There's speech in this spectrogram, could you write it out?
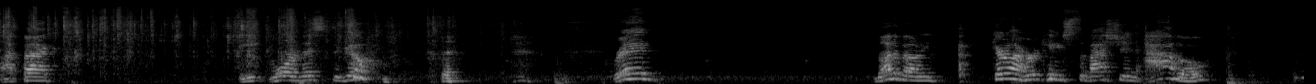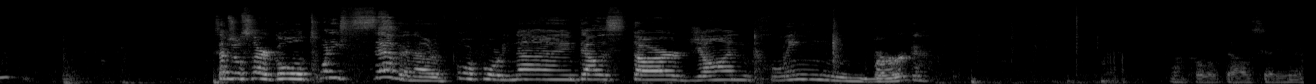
Last pack. Eight more of this to go. Red. Not a bounty. Carolina Hurricanes Sebastian Aho. Exceptional Star Gold 27 out of 449. Dallas Star John Klingberg. I don't call City either.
